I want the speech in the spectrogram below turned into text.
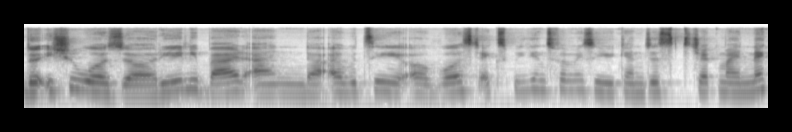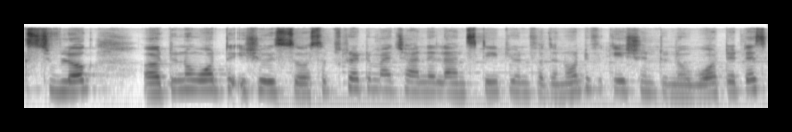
the issue was uh, really bad, and uh, I would say a worst experience for me. So you can just check my next vlog uh, to know what the issue is. So subscribe to my channel and stay tuned for the notification to know what it is.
